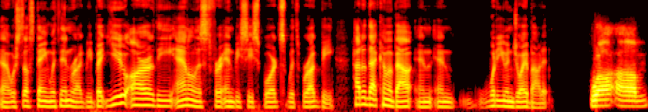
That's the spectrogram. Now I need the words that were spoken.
Uh, we're still staying within rugby, but you are the analyst for NBC Sports with rugby. How did that come about, and and what do you enjoy about it? Well, um,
